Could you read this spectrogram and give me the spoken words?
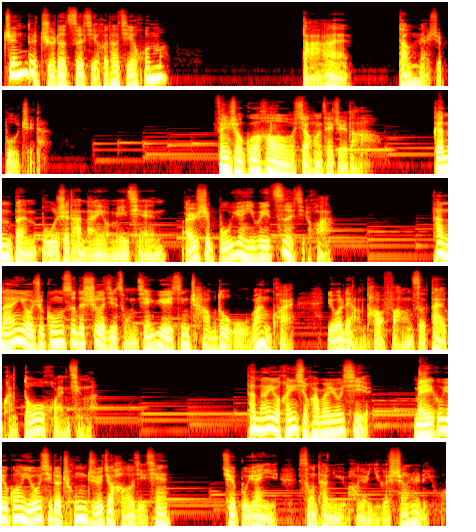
真的值得自己和他结婚吗？答案当然是不值得。分手过后，小黄才知道。根本不是她男友没钱，而是不愿意为自己花。她男友是公司的设计总监，月薪差不多五万块，有两套房子，贷款都还清了。她男友很喜欢玩游戏，每个月光游戏的充值就好几千，却不愿意送他女朋友一个生日礼物。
